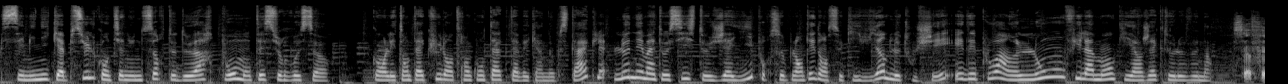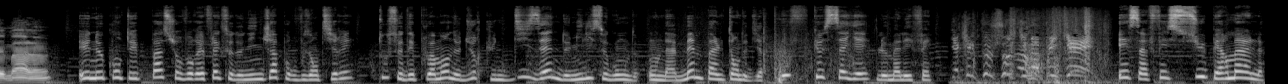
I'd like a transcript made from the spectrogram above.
Ces mini-capsules contiennent une sorte de harpon monté sur ressort. Quand les tentacules entrent en contact avec un obstacle, le nématocyste jaillit pour se planter dans ce qui vient de le toucher et déploie un long filament qui injecte le venin. Ça fait mal, hein? Et ne comptez pas sur vos réflexes de ninja pour vous en tirer. Tout ce déploiement ne dure qu'une dizaine de millisecondes. On n'a même pas le temps de dire pouf que ça y est, le mal est fait. Y a quelque chose qui m'a piqué Et ça fait super mal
